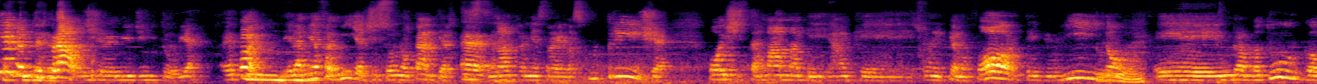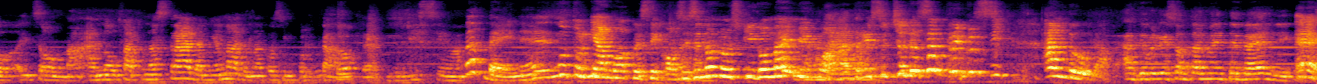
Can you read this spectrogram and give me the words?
mia, quanto è brava, dicevano i miei genitori. eh. E poi Mm. nella mia famiglia ci sono tanti artisti, Eh. un'altra mia sorella scultrice, poi ci sta mamma che anche suona il pianoforte, il violino, Mm. e un drammaturgo, insomma, hanno fatto una strada, mia madre, una cosa importante. Bellissima. Va bene, non torniamo a queste cose, se no non spiego mai i miei quadri, succede sempre così. Allora, Anche perché sono talmente belli che eh,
